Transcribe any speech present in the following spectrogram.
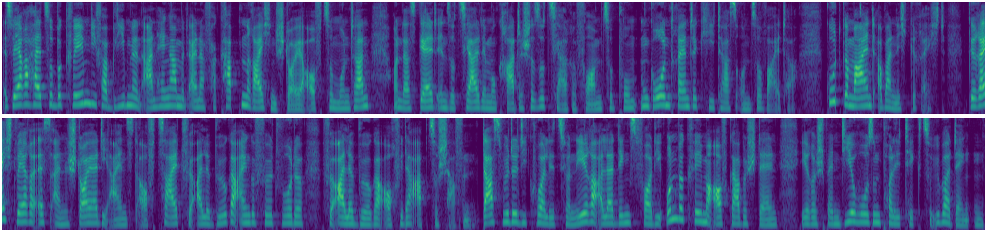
Es wäre halt so bequem, die verbliebenen Anhänger mit einer verkappten Reichensteuer aufzumuntern und das Geld in sozialdemokratische Sozialreformen zu pumpen, Grundrente, Kitas und so weiter. Gut gemeint, aber nicht gerecht. Gerecht wäre es, eine Steuer die einst auf Zeit für alle Bürger eingeführt wurde, für alle Bürger auch wieder abzuschaffen. Das würde die Koalitionäre allerdings vor die unbequeme Aufgabe stellen, ihre Spendierhosenpolitik zu überdenken.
